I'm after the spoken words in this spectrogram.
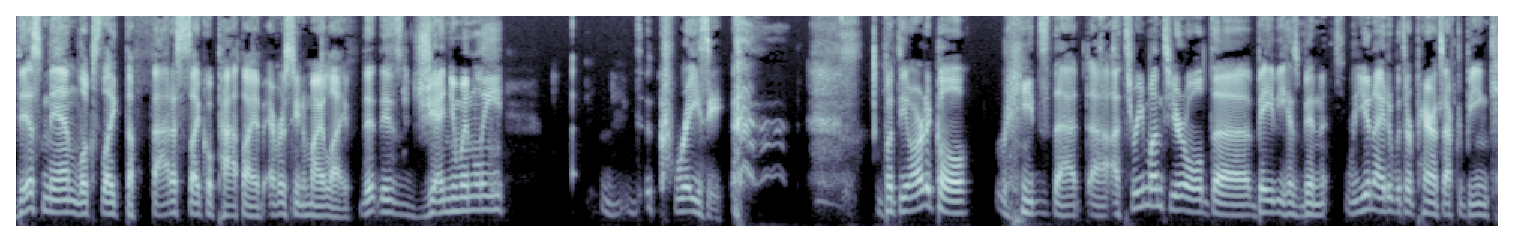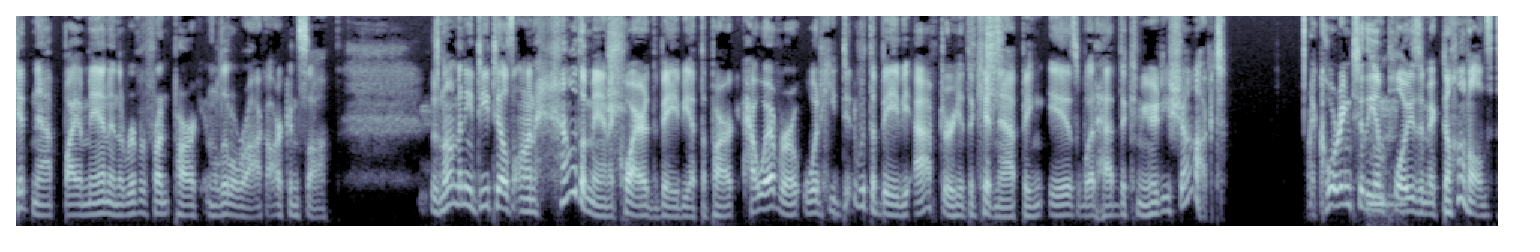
this man looks like the fattest psychopath I have ever seen in my life. This is genuinely crazy. but the article reads that uh, a three month year old uh, baby has been reunited with her parents after being kidnapped by a man in the Riverfront Park in Little Rock, Arkansas. There's not many details on how the man acquired the baby at the park. However, what he did with the baby after the kidnapping is what had the community shocked. According to the Hmm. employees at McDonald's,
